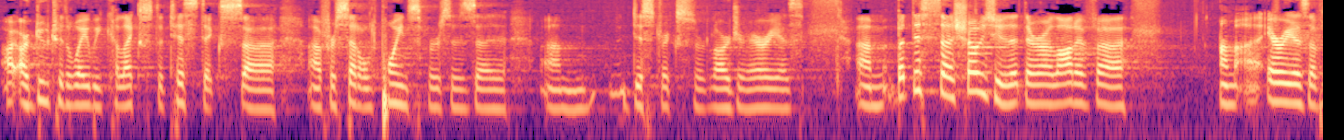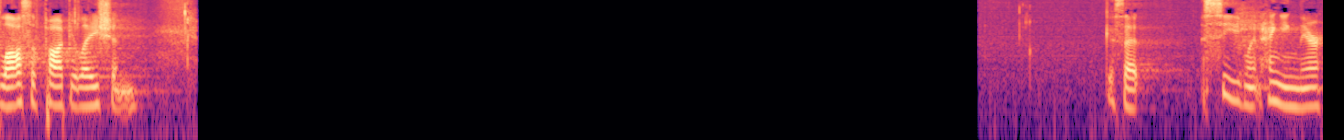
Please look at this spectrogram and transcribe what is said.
are, are due to the way we collect statistics uh, uh, for settled points versus uh, um, districts or larger areas. Um, but this uh, shows you that there are a lot of uh, um, areas of loss of population. Guess that C went hanging there.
